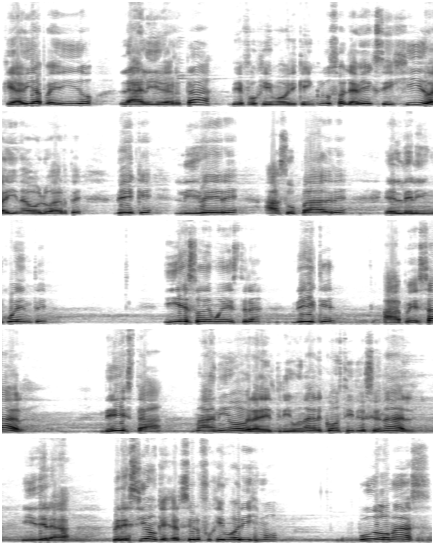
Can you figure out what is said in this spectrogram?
que había pedido la libertad de Fujimori, que incluso le había exigido a Dina Boluarte de que libere a su padre, el delincuente, y eso demuestra de que a pesar de esta maniobra del Tribunal Constitucional y de la presión que ejerció el Fujimorismo, pudo más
